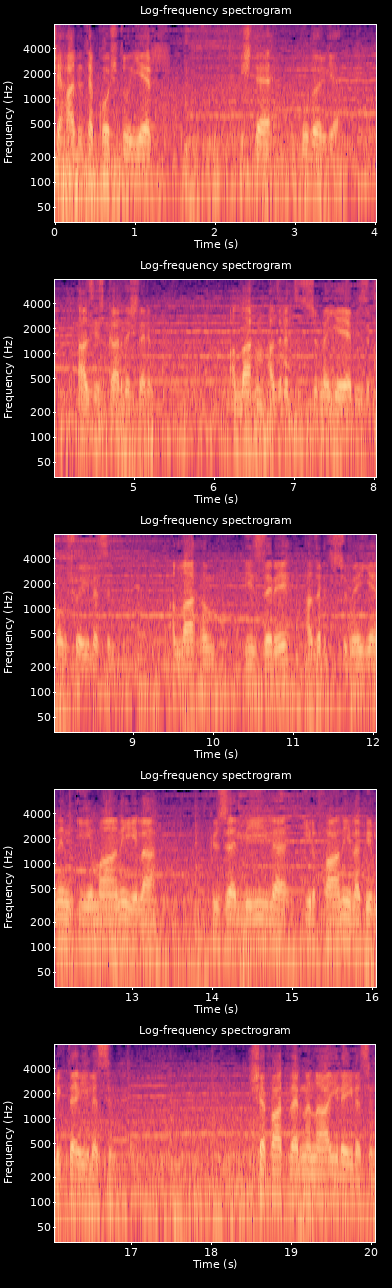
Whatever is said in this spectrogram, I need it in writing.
şehadete koştuğu yer işte bu bölge. Aziz kardeşlerim. Allah'ım Hazreti Sümeyye'ye bizi komşu eylesin. Allah'ım bizleri Hazreti Sümeyye'nin imanıyla, güzelliğiyle, irfanıyla birlikte eylesin. Şefaatlerine nail eylesin.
